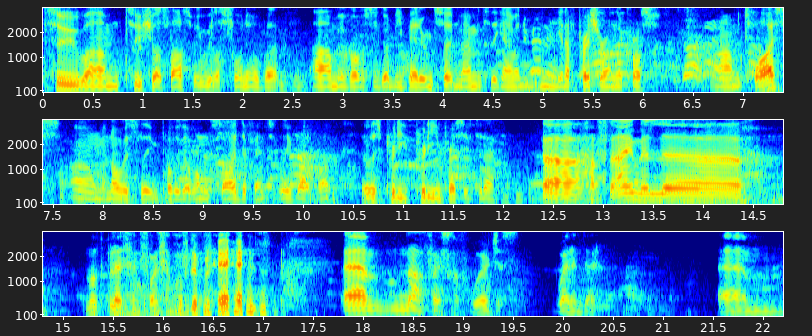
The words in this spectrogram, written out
two um, two shots last week. We lost four 0 but mm-hmm. um, we've obviously got to be better in certain moments of the game. I didn't get enough pressure on the cross um, twice, um, and obviously we probably got wrong side defensively. But uh, it was pretty pretty impressive today. Uh, half time, uh, not pleasant for some of the players. um, no, first half we're just weren't there. Um,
